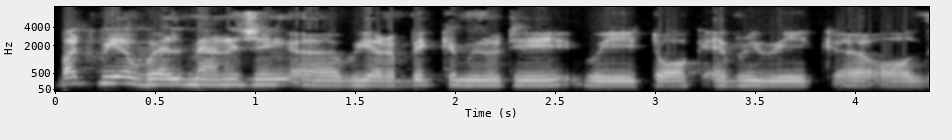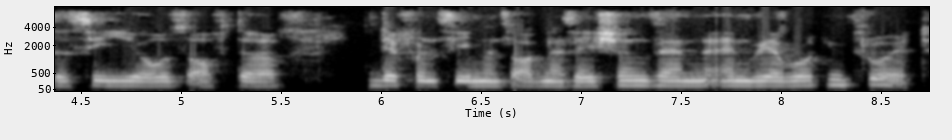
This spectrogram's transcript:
But we are well managing. we are a big community. We talk every week, all the CEOs of the different Siemens organizations, and, and we are working through it.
